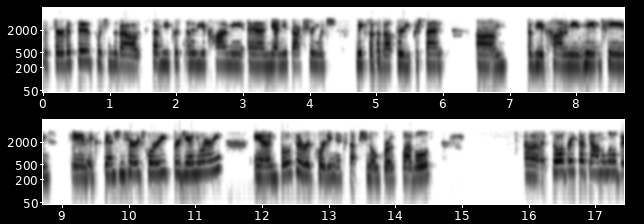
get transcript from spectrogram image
the services, which is about 70% of the economy, and manufacturing, which makes up about 30% um, of the economy, maintained in expansion territory for January. And both are reporting exceptional growth levels. Uh, so I'll break that down a little bit.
